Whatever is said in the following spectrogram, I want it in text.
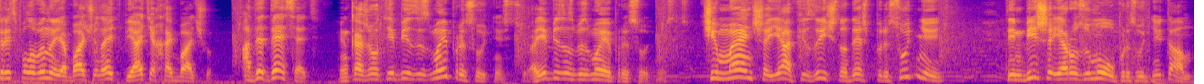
3,5 я бачу, навіть 5 я хай бачу. А де 10? Він каже: от є бізнес з моєю присутністю, а є бізнес без моєї присутності. Чим менше я фізично десь присутній, тим більше я розумово присутній там.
